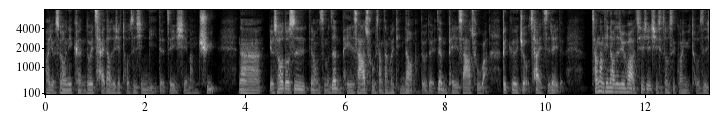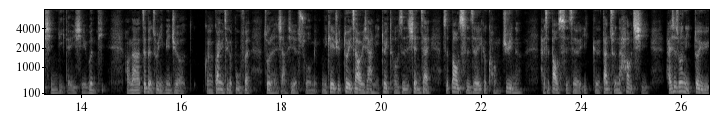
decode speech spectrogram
啊，有时候你可能都会踩到这些投资心理的这一些盲区。那有时候都是这种什么认赔杀出，常常会听到嘛，对不对？认赔杀出吧，被割韭菜之类的，常常听到这句话。这些其实都是关于投资心理的一些问题。好，那这本书里面就有关关于这个部分做了很详细的说明。你可以去对照一下，你对投资现在是抱持着一个恐惧呢，还是抱持着一个单纯的好奇，还是说你对于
